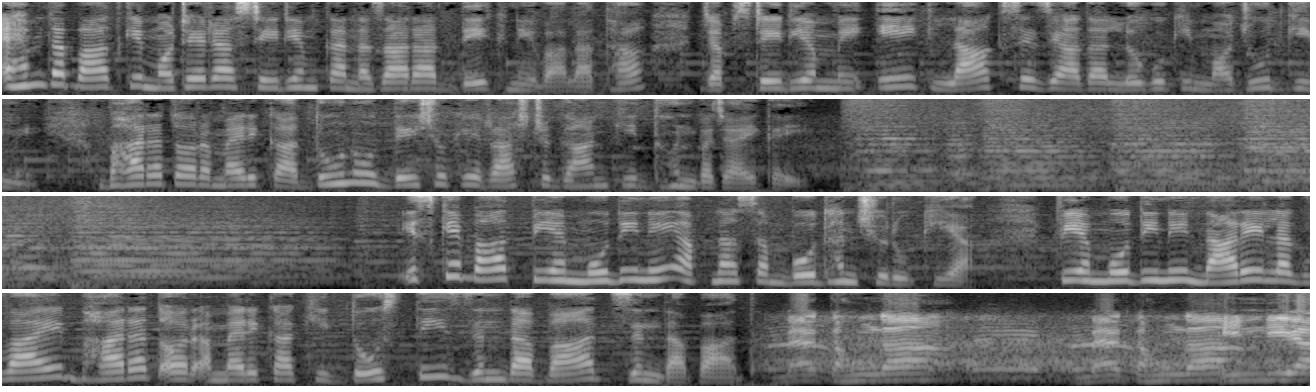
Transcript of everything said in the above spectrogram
अहमदाबाद के मोटेरा स्टेडियम का नज़ारा देखने वाला था, जब स्टेडियम में एक लाख से ज़्यादा लोगों की मौजूदगी में भारत और अमेरिका दोनों देशों के राष्ट्रगान की धुन बजाई गई। इसके बाद पीएम मोदी ने अपना संबोधन शुरू किया। पीएम मोदी ने नारे लगवाए भारत और अमेरिका की दोस्ती, जिंदाबाद जिंदाबाद। मैं कहूँगा मैं कहूँगा India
